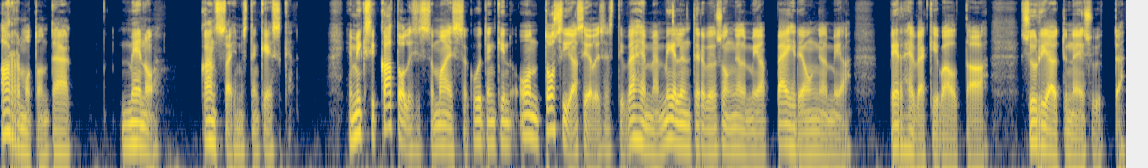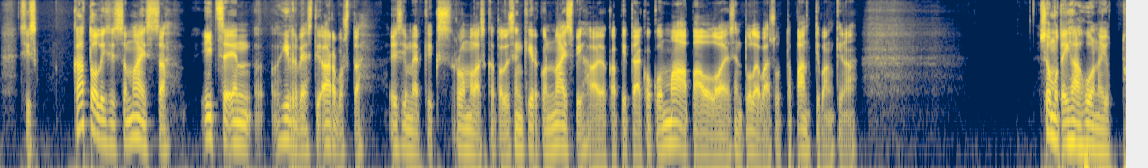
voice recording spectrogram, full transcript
armoton tämä meno kanssaihmisten kesken. Ja miksi katolisissa maissa kuitenkin on tosiasiallisesti vähemmän mielenterveysongelmia, päihdeongelmia, perheväkivaltaa, syrjäytyneisyyttä. Siis katolisissa maissa itse en hirveästi arvosta esimerkiksi roomalaiskatolisen kirkon naisvihaa, joka pitää koko maapalloa ja sen tulevaisuutta panttivankina. Se on muuten ihan huono juttu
